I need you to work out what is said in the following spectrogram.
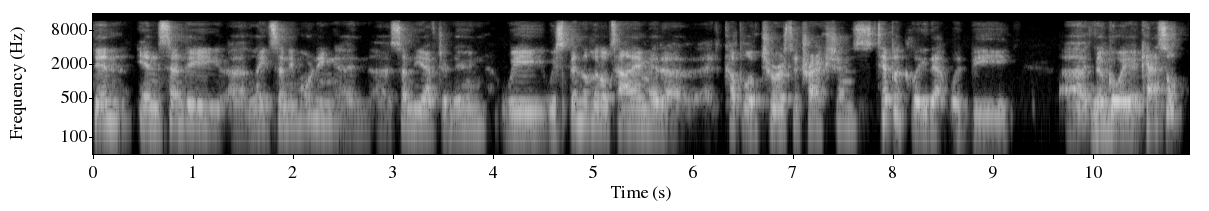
Then in Sunday, uh, late Sunday morning and uh, Sunday afternoon, we we spend a little time at a, at a couple of tourist attractions. Typically, that would be uh, Nagoya Castle,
